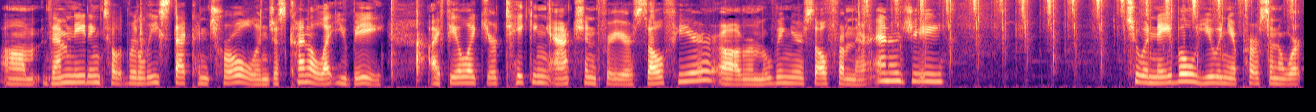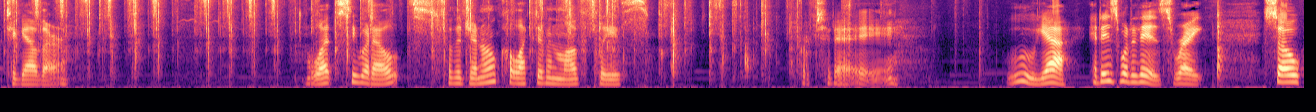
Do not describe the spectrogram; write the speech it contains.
um, them needing to release that control and just kind of let you be. I feel like you're taking action for yourself here, uh, removing yourself from their energy to enable you and your person to work together. Let's see what else for the general collective in love, please, for today. Ooh, yeah, it is what it is, right. So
